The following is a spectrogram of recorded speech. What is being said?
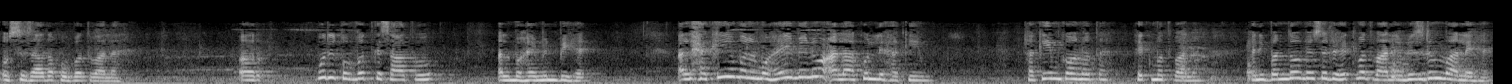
اس سے زیادہ قوت والا ہے۔ اور پوری قوت کے ساتھ وہ المحمن بھی ہے. الحکیم المحمن اللہ کل حکیم. حکیم کون ہوتا ہے؟ حکمت والا. یعنی بندوں میں سے جو حکمت والے وزڈم والے ہیں.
